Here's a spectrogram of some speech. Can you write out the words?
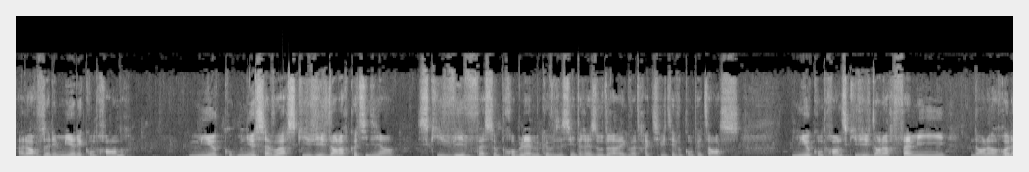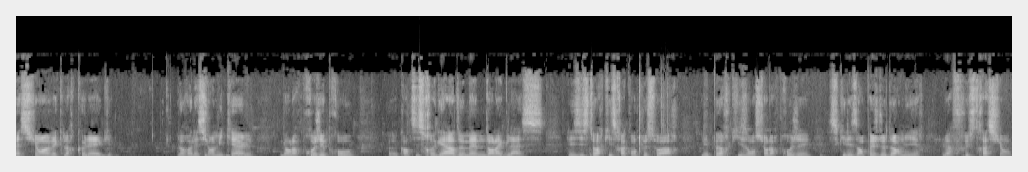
alors vous allez mieux les comprendre, mieux, mieux savoir ce qu'ils vivent dans leur quotidien, ce qu'ils vivent face aux problèmes que vous essayez de résoudre avec votre activité, vos compétences, mieux comprendre ce qu'ils vivent dans leur famille, dans leurs relations avec leurs collègues, leurs relations amicales, dans leurs projets pro, euh, quand ils se regardent eux-mêmes dans la glace, les histoires qu'ils se racontent le soir, les peurs qu'ils ont sur leurs projets, ce qui les empêche de dormir, leur frustration,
